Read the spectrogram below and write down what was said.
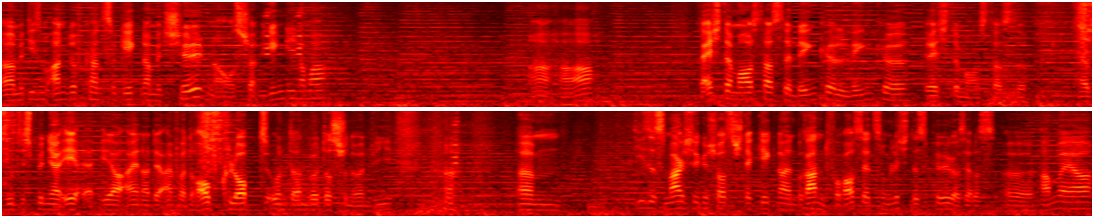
Äh, mit diesem Angriff kannst du Gegner mit Schilden ausschalten. Wie ging die nochmal? Aha. Rechte Maustaste, linke, linke, rechte Maustaste. Ja gut, ich bin ja eh eher einer, der einfach draufkloppt und dann wird das schon irgendwie. ähm, dieses magische Geschoss steckt Gegner in Brand. Voraussetzung Licht des Pilgers. Ja, das äh, haben wir ja.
